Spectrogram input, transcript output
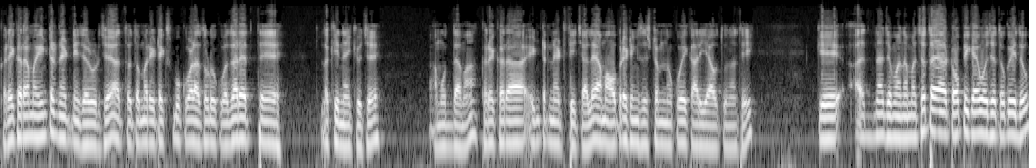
ખરેખર આમાં ઇન્ટરનેટની જરૂર છે. આ તો તમારી ટેક્સ્ટબુકવાળા થોડુંક વધારે તે લખી નાખ્યું છે. આ મુદ્દામાં. ખરેખર આ ઇન્ટરનેટથી ચાલે. આમાં ઓપરેટિંગ સિસ્ટમનું કોઈ કાર્ય આવતું નથી. કે આજના જમાનામાં છતાં આ ટોપિક આવ્યો છે તો કહી દઉં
